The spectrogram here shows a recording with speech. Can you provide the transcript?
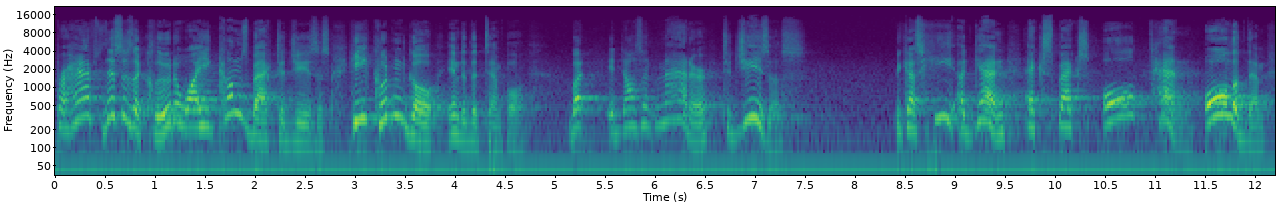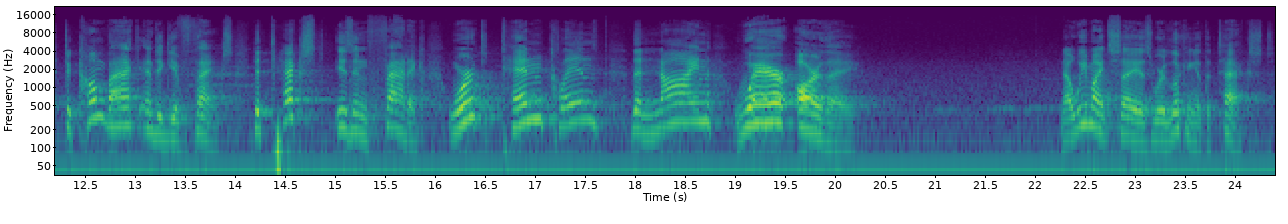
Perhaps this is a clue to why he comes back to Jesus. He couldn't go into the temple, but it doesn't matter to Jesus because he, again, expects all ten, all of them, to come back and to give thanks. The text is emphatic. Weren't ten cleansed? The nine, where are they? Now, we might say, as we're looking at the text,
